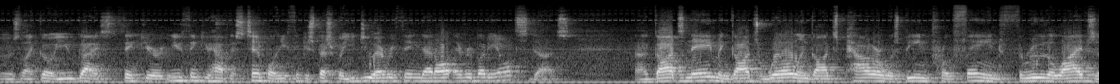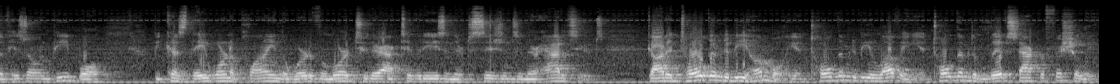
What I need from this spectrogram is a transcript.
It was like, oh, you guys think you're you think you have this temple and you think you're special, but you do everything that all everybody else does. Uh, God's name and God's will and God's power was being profaned through the lives of His own people because they weren't applying the word of the Lord to their activities and their decisions and their attitudes. God had told them to be humble. He had told them to be loving. He had told them to live sacrificially.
